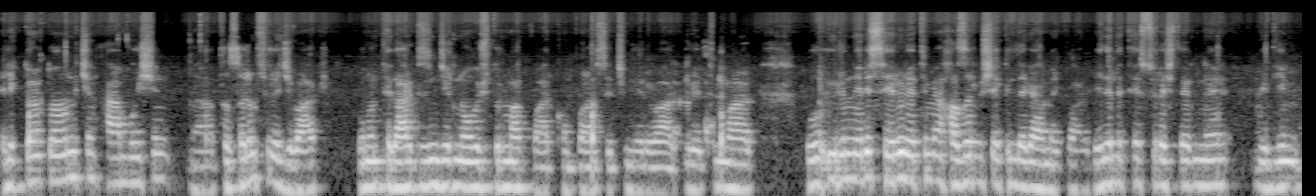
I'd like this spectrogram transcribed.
elektronik donanım için hem bu işin tasarım süreci var, bunun tedarik zincirini oluşturmak var, komponent seçimleri var, üretim var. Bu ürünleri seri üretime hazır bir şekilde gelmek var. Belirli test süreçlerini dediğim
